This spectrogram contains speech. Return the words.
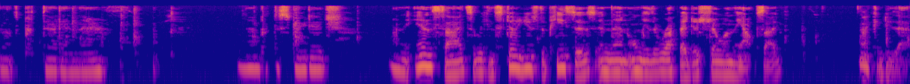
let's put that in there. And then put the straight edge on inside so we can still use the pieces and then only the rough edges show on the outside. I can do that.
